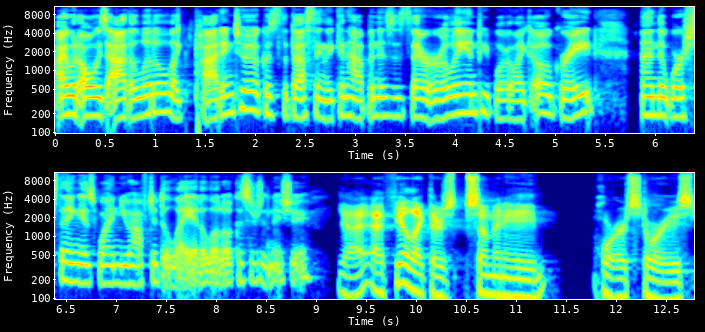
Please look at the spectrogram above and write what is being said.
I would always add a little like padding to it because the best thing that can happen is it's there early and people are like, oh, great. And the worst thing is when you have to delay it a little because there's an issue. Yeah, I, feel like there's so many horror stories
